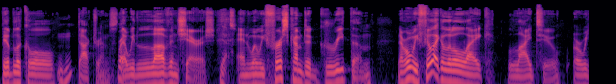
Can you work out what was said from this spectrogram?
biblical mm-hmm. doctrines Right. that we love and cherish. Yes. And when we first come to greet them, number one, we feel like a little like lied to, or we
